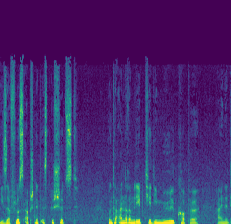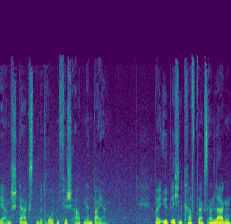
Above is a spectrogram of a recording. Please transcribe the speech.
dieser Flussabschnitt ist geschützt. Unter anderem lebt hier die Mühlkoppe, eine der am stärksten bedrohten Fischarten in Bayern. Bei üblichen Kraftwerksanlagen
